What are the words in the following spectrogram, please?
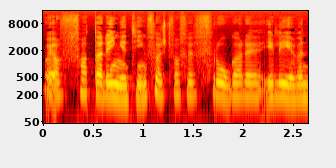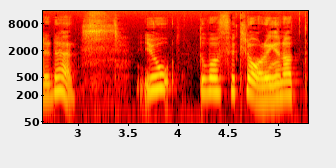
Och jag fattade ingenting först. Varför frågade eleven det där? Jo, då var förklaringen att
